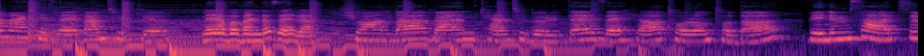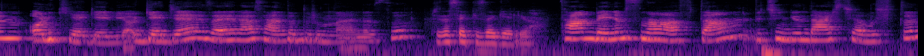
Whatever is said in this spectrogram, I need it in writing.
Selam herkese, ben Türkü. Merhaba ben de Zehra. Şu anda ben Canterbury'de, Zehra Toronto'da. Benim saatim 12'ye geliyor gece. Zehra sende durumlar nasıl? Bize 8'e geliyor. Tam benim sınav haftam. Bütün gün ders çalıştım.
